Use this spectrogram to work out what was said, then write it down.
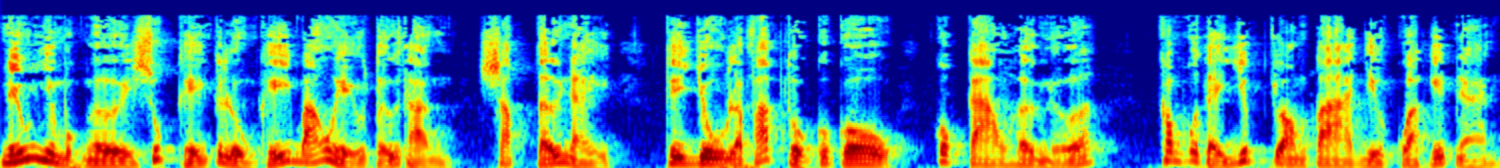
Nếu như một người xuất hiện cái luồng khí báo hiệu tử thần sắp tới này, thì dù là pháp thuật của cô có cao hơn nữa, không có thể giúp cho ông ta vượt qua kiếp nạn.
